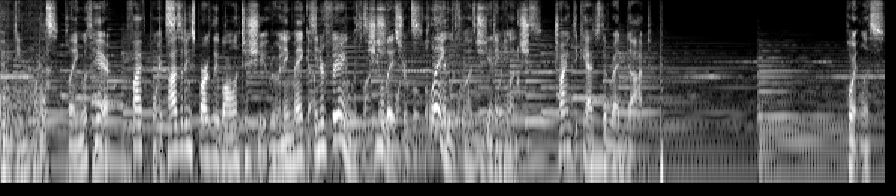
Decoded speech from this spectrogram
15 points. Playing with hair, 5 points. Depositing sparkly ball into shoe, ruining makeup. Interfering with lunch, shoelace removal. Playing with points. lunch, Getting lunch. points. Trying to catch the red dot. Pointless.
